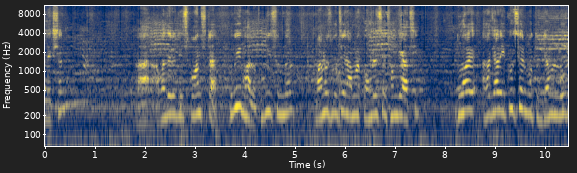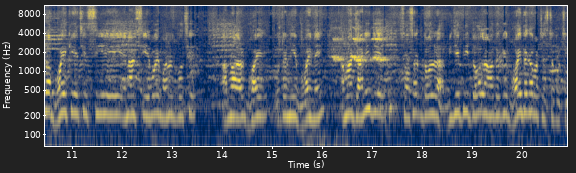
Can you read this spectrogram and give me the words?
ইলেকশন আমাদের রেসপন্সটা খুবই ভালো, খুবই সুন্দর। মানুষ বলছে, আমরা কংগ্রেসের সঙ্গে আছি। দু হাজার একুশের মতো যেমন লোকরা ভয় খেয়েছে সিএ এনআরসি এভাবে মানুষ বলছে, আমরা আর ভয়, ওটা নিয়ে ভয় নেই। আমরা জানি যে শশাক দলরা, বিজেপি দল আমাদেরকে ভয় দেখাবার চেষ্টা করছে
